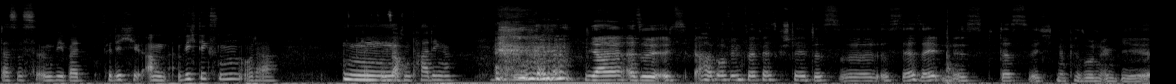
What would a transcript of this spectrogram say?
Das ist irgendwie bei, für dich am wichtigsten oder vielleicht sind es Mm, auch ein paar Dinge? ja, also ich habe auf jeden Fall festgestellt, dass äh, es sehr selten ist, dass ich eine Person irgendwie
